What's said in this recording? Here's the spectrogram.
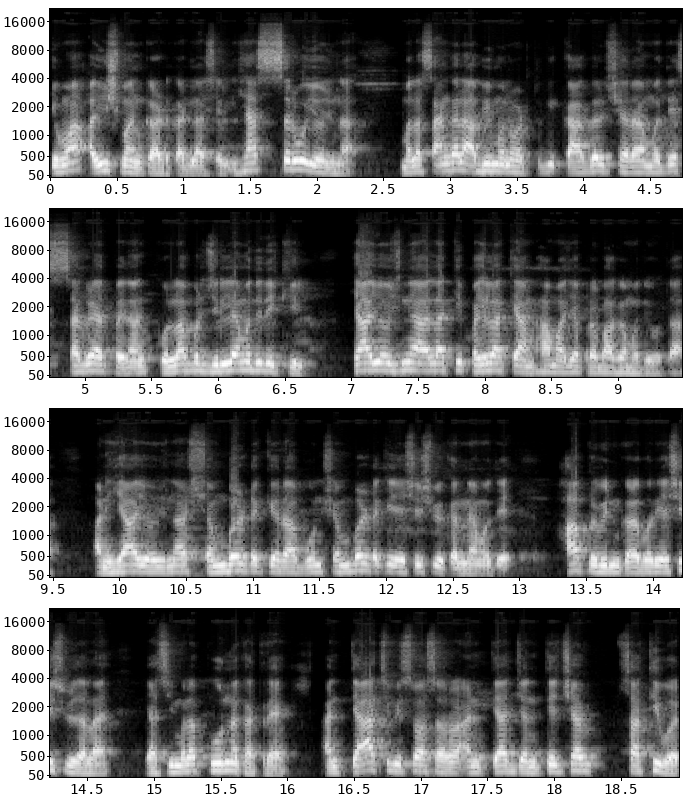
किंवा आयुष्यमान कार्ड काढलं असेल ह्या सर्व योजना मला सांगायला अभिमान वाटतो की कागल शहरामध्ये सगळ्यात पहिला कोल्हापूर जिल्ह्यामध्ये देखील ह्या योजना आला की पहिला कॅम्प हा माझ्या प्रभागामध्ये होता. आणि ह्या योजना शंभर टक्के राबवून शंभर टक्के यशस्वी करण्यामध्ये हा प्रवीण कळबर यशस्वी झाला आहे याची मला पूर्ण खात्री आहे. आणि त्याच विश्वासावर आणि त्या जनतेच्या साथीवर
